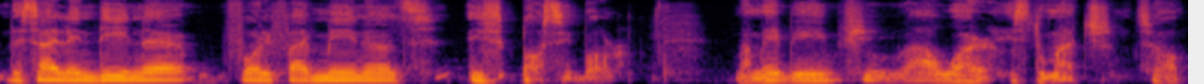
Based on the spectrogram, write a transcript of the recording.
the silent dinner, 45 minutes is possible. But maybe a few hours is too much. So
